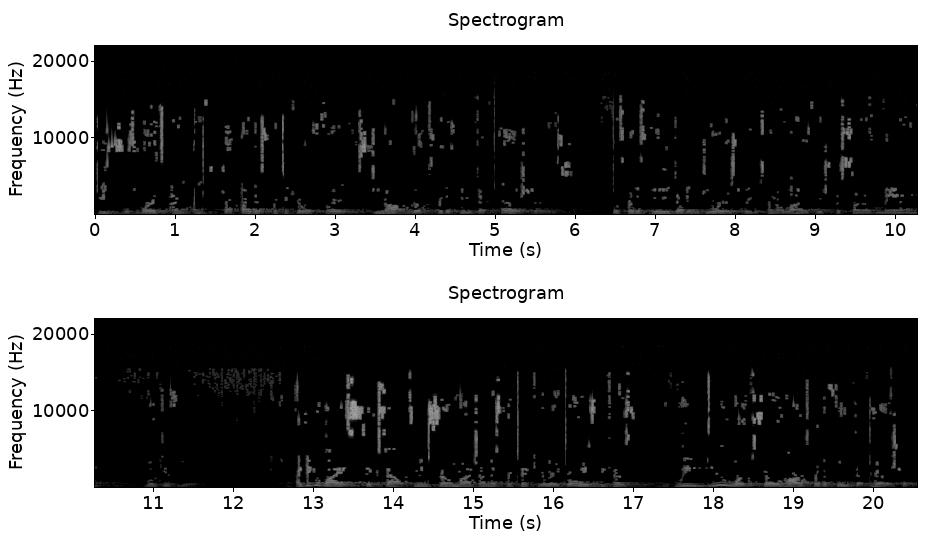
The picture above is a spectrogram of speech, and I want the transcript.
Jesus' words, I'm, I'm struck by this particular phrase do not work for the food that perishes, but for the food that endures for eternal life, which the Son of Man will give you. I think of why it sticks out to me so much on this particular day is because we do work so hard for the food that perishes,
